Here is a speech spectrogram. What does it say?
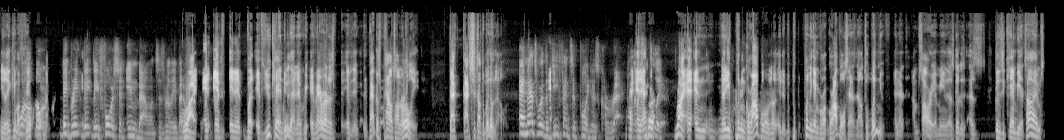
You know, they him off the Well, field. or oh, they bring they, they force an imbalance is really a better Right. And if and if but if you can't do that, and if, if Aaron Rodgers, if, if the Packers pounce on early, that that shit's out the window now. And that's where the defensive point is correct. Right, and clear. Right, and, and then you put in Garoppolo, putting the game in Garoppolo's hands now to win you. And I'm sorry, I mean, as good as, as good as he can be at times,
